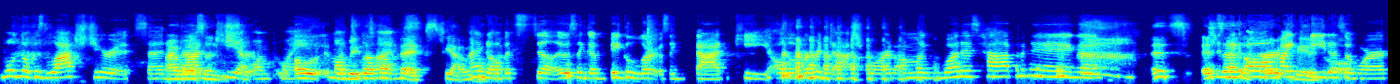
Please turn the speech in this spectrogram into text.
Well, no, because last year it said I bad wasn't key sure. at one point. oh, we got that fixed. Yeah, I know, but still, it was like a big alert. It was like bad key all over her dashboard. I'm like, what is happening? it's it's She's a like, oh, my key doesn't work.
